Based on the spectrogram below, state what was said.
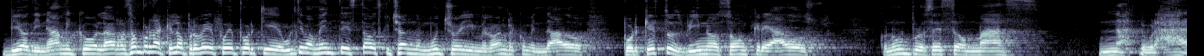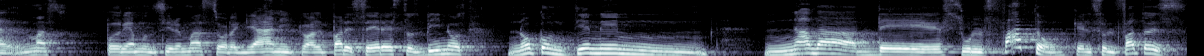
biodinámico. La razón por la que lo probé fue porque últimamente he estado escuchando mucho y me lo han recomendado porque estos vinos son creados con un proceso más natural, más podríamos decir más orgánico. Al parecer estos vinos no contienen nada de sulfato, que el sulfato es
